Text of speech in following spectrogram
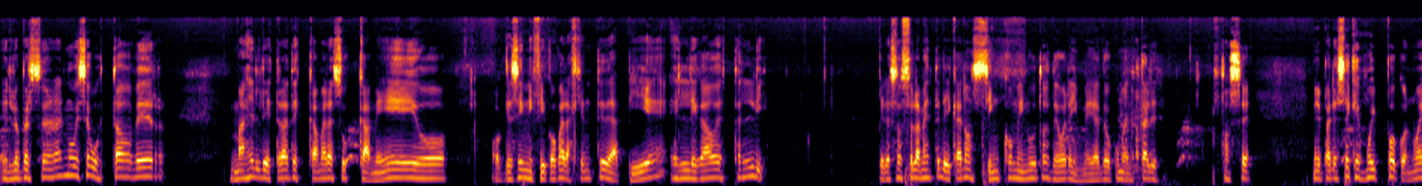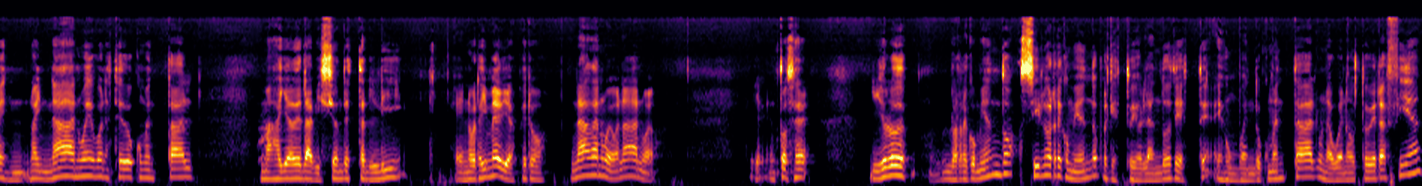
En lo personal me hubiese gustado ver más el detrás de cámara, sus cameos, o qué significó para gente de a pie el legado de Stan Lee. Pero eso solamente dedicaron 5 minutos de hora y media de documentales. Entonces, me parece que es muy poco, no, es, no hay nada nuevo en este documental, más allá de la visión de Stan Lee en hora y media, pero nada nuevo, nada nuevo. Entonces, yo lo, recomiendo, sí lo recomiendo porque estoy hablando de este. Es un buen documental, una buena autobiografía,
